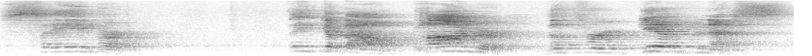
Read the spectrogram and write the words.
Savor. Think about, ponder the forgiveness,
